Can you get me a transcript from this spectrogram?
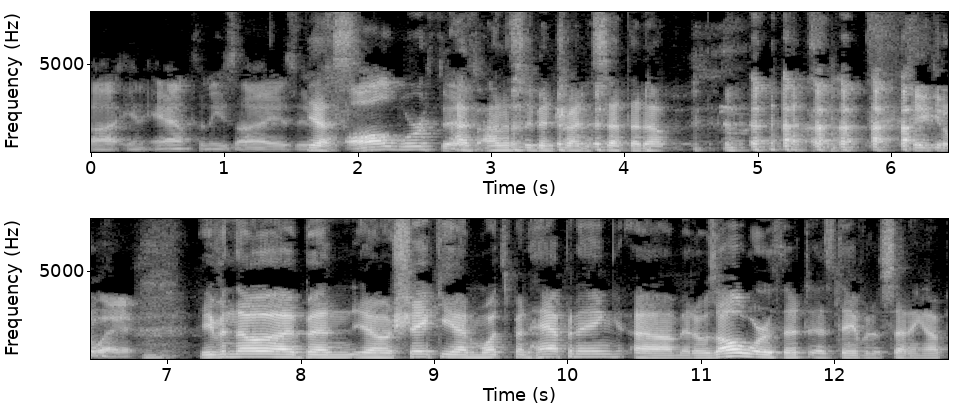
uh, in Anthony's eyes, it's Yes. all worth it. I've honestly been trying to set that up, Take it away. even though I've been you know shaky on what's been happening. Um, it was all worth it, as David was setting up,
